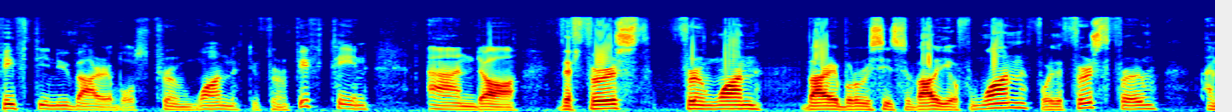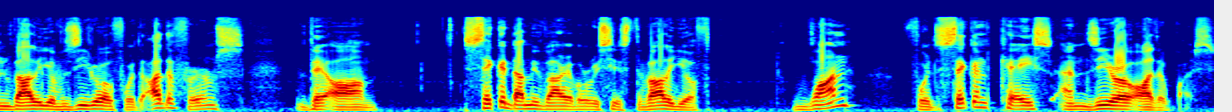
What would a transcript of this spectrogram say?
50 new variables from 1 to firm 15 and uh, the first firm 1 variable receives a value of 1 for the first firm and value of 0 for the other firms. The um, second dummy variable receives the value of 1 for the second case and 0 otherwise.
